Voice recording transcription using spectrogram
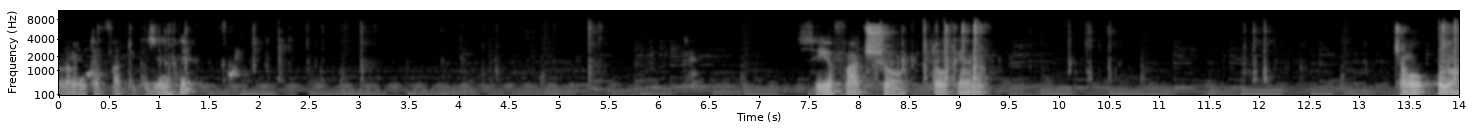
sicuramente ho fatto casino qui. Se io faccio token facciamo uno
